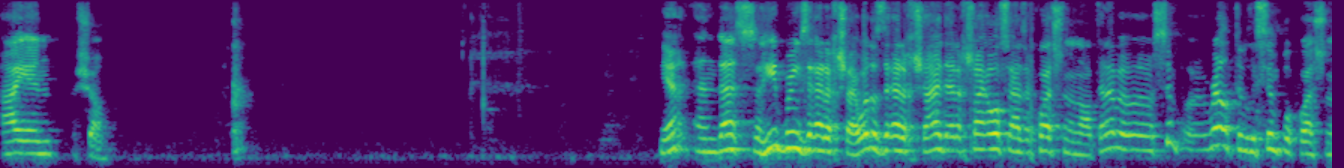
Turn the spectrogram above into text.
Ayin Shom. Yeah, and that's so he brings the Erech Shai. What is the Erech Shai? The Erech Shai also has a question on Alter Rebbe, a simple, a relatively simple question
